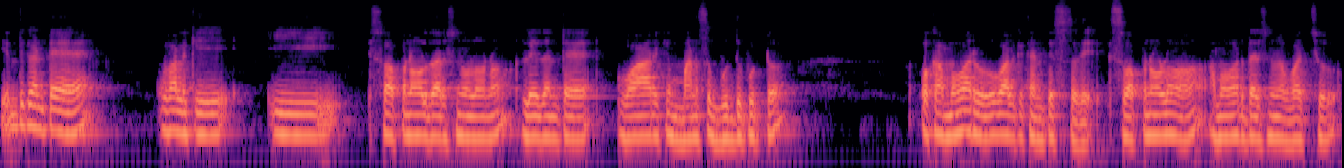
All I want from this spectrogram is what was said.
ఎందుకంటే వాళ్ళకి ఈ స్వప్నముల దర్శనంలోనో లేదంటే వారికి మనసు బుద్ధి పుట్టో ఒక అమ్మవారు వాళ్ళకి కనిపిస్తుంది. స్వప్నంలో అమ్మవారి దర్శనం ఇవ్వచ్చు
